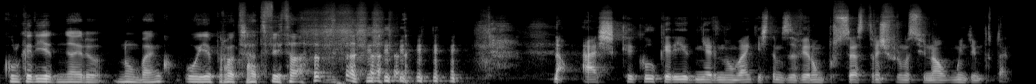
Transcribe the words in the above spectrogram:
colocaria dinheiro num banco ou ia para outra atividade? Não, acho que colocaria dinheiro num banco e estamos a ver um processo transformacional muito importante.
